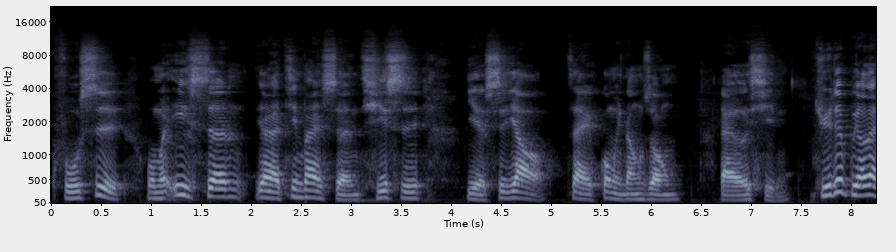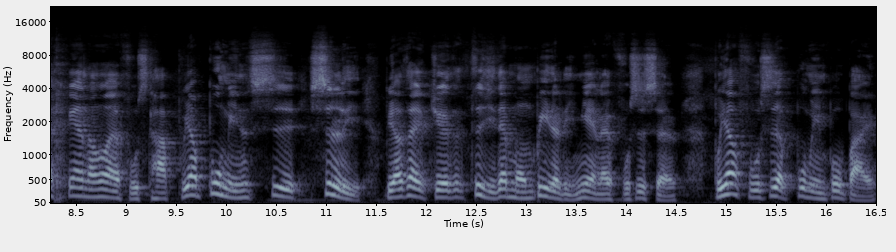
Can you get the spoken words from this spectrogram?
服饰，我们一生要来敬拜神，其实也是要在光明当中来而行。绝对不要在黑暗当中来服侍他，不要不明事事理，不要再觉得自己在蒙蔽的里面来服侍神，不要服侍的不明不白，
